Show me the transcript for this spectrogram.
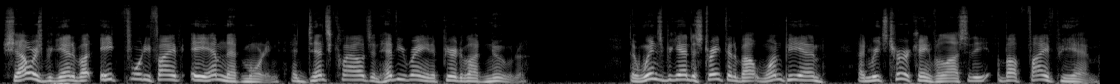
Showers began about 8:45 a.m. that morning, and dense clouds and heavy rain appeared about noon. The winds began to strengthen about 1 p.m and reached hurricane velocity about 5 p.m.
